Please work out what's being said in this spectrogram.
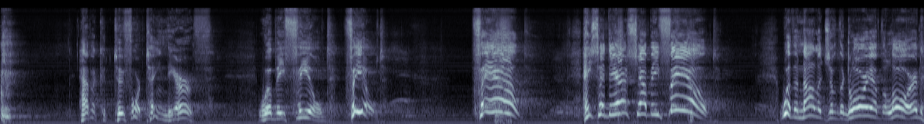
Habakkuk 2:14 the earth will be filled filled filled he said the earth shall be filled with the knowledge of the glory of the Lord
